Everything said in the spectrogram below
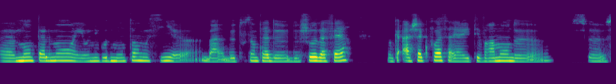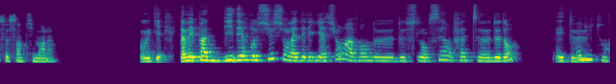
euh, mentalement et au niveau de mon temps aussi, euh, bah, de tout un tas de, choses à faire. Donc à chaque fois, ça a été vraiment de ce, sentiment-là. Ok. T'avais pas d'idée reçue sur la délégation avant de, se lancer en fait euh, dedans? Et Pas du tout.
